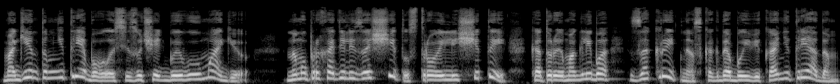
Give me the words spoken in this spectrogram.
Магентам не требовалось изучать боевую магию, но мы проходили защиту, строили щиты, которые могли бы закрыть нас, когда боевика нет рядом.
